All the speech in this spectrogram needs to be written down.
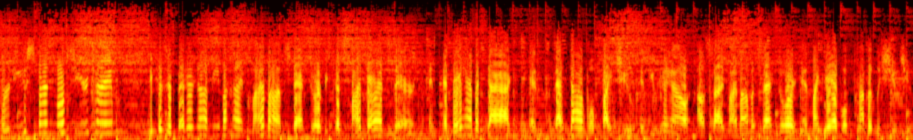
where do you spend most of your time? Because it better not be behind my mom's back door because my dad's there and, and they have a dog and that dog will bite you if you hang out outside my mama's back door and my dad will probably shoot you.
